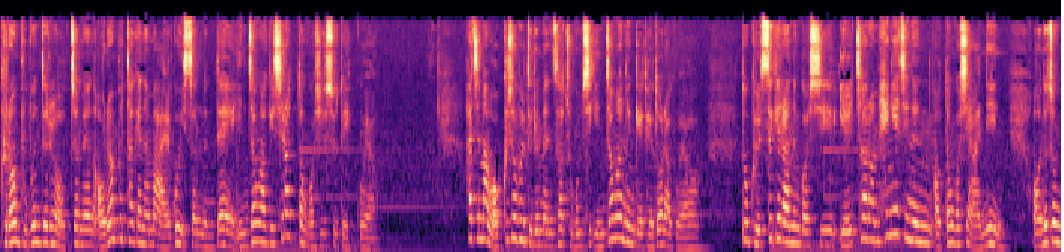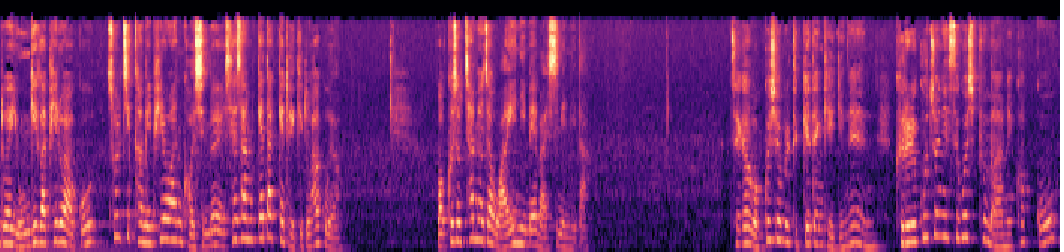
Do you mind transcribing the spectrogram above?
그런 부분들을 어쩌면 어렴풋하게나마 알고 있었는데 인정하기 싫었던 것일 수도 있고요. 하지만 워크숍을 들으면서 조금씩 인정하는 게 되더라고요. 또 글쓰기라는 것이 일처럼 행해지는 어떤 것이 아닌 어느 정도의 용기가 필요하고 솔직함이 필요한 것임을 새삼 깨닫게 되기도 하고요. 워크숍 참여자 Y님의 말씀입니다. 제가 워크숍을 듣게 된 계기는 글을 꾸준히 쓰고 싶은 마음이 컸고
